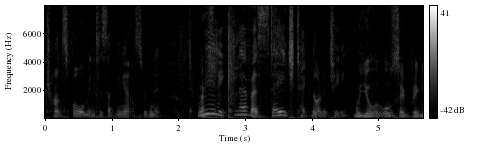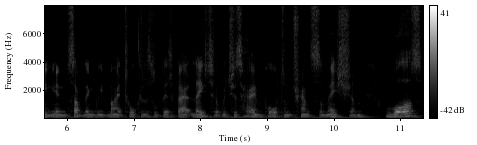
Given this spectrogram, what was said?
transform into something else, wouldn't it? Really clever stage technology. Well, you're also bringing in something we might talk a little bit about later, which is how important transformation was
